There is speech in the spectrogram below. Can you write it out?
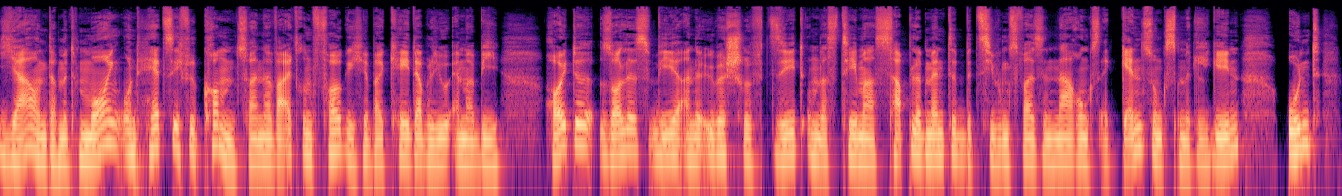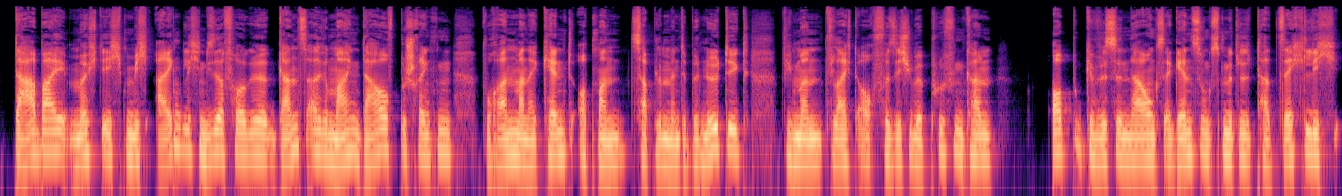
Ja, und damit moin und herzlich willkommen zu einer weiteren Folge hier bei KWMRB. Heute soll es, wie ihr an der Überschrift seht, um das Thema Supplemente bzw. Nahrungsergänzungsmittel gehen und Dabei möchte ich mich eigentlich in dieser Folge ganz allgemein darauf beschränken, woran man erkennt, ob man Supplemente benötigt, wie man vielleicht auch für sich überprüfen kann, ob gewisse Nahrungsergänzungsmittel tatsächlich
